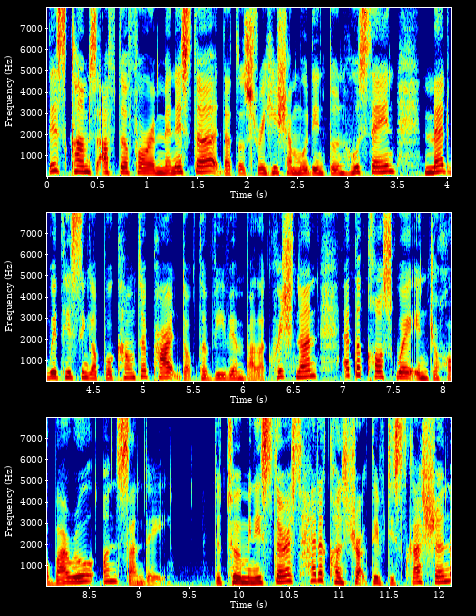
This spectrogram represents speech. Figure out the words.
This comes after Foreign Minister Datuk Seri Hishammuddin Tun Hussein met with his Singapore counterpart Dr. Vivian Balakrishnan at the Causeway in Johor Bahru on Sunday. The two ministers had a constructive discussion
